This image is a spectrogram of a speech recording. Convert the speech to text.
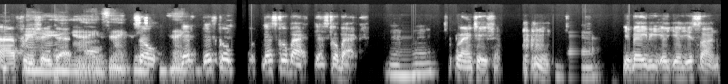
I appreciate that. Yeah, exactly. So exactly. let's let's go let's go back. Let's go back. Hmm Plantation. Yeah. Your baby, your, your your son,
